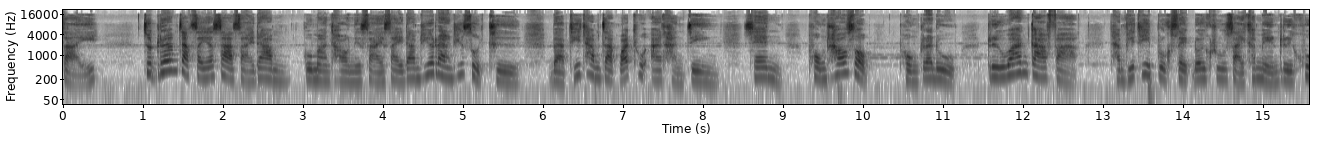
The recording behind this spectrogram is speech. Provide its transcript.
ใส จุดเริ่มจากไสยศาสตร์สายดำ กุมารทองในสายสายดำที่แรงที่สุดคือ แบบที่ทำจากวัตถุอาถรรพ์จริง เช่น ผงเท่าศพ ผงกระดูก หรือว่านกาฝากทำพิธีปลุกเสกโดยครูสายเขมรหรือครู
